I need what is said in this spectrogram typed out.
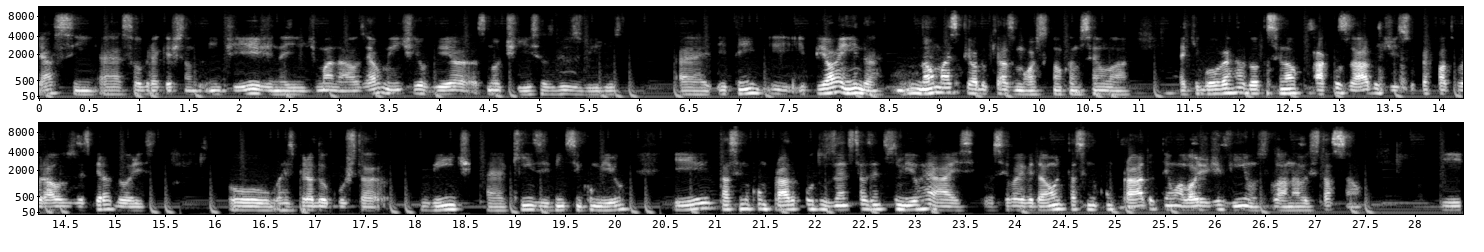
É assim, é, sobre a questão do indígena e de Manaus, realmente eu vi as notícias, vi os vídeos, é, e tem e, e, pior ainda, não mais pior do que as mortes que estão acontecendo lá, é que o governador está sendo acusado de superfaturar os respiradores. O respirador custa 20, é, 15, 25 mil e está sendo comprado por 200, 300 mil reais. Você vai ver de onde está sendo comprado, tem uma loja de vinhos lá na licitação. E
